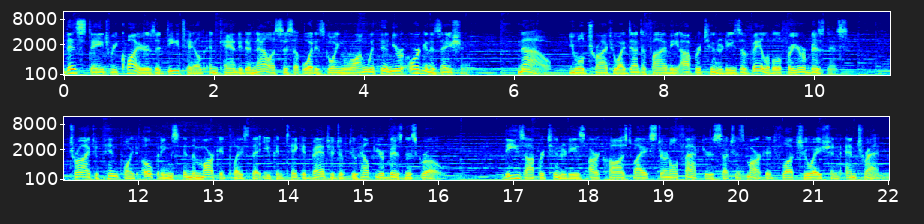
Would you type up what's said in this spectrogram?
This stage requires a detailed and candid analysis of what is going wrong within your organization. Now, you will try to identify the opportunities available for your business. Try to pinpoint openings in the marketplace that you can take advantage of to help your business grow. These opportunities are caused by external factors such as market fluctuation and trend.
